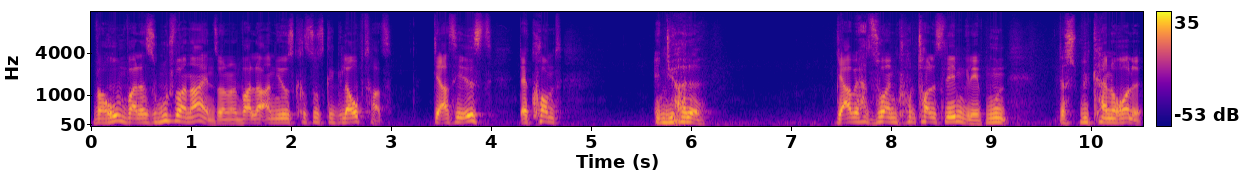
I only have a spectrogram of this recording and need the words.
Warum? Weil er so gut war? Nein, sondern weil er an Jesus Christus geglaubt hat. Der Atheist, der kommt in die Hölle. Ja, aber er hat so ein tolles Leben gelebt. Nun, das spielt keine Rolle.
